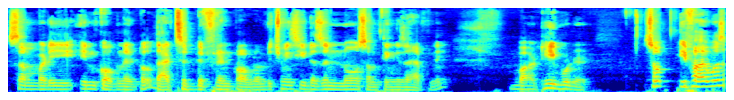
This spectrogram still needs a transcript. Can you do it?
somebody incognito. That's a different problem, which means he doesn't know something is happening. But he wouldn't so if I was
